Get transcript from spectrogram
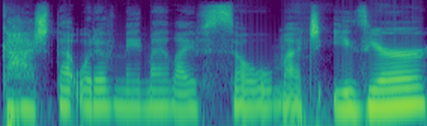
gosh, that would have made my life so much easier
